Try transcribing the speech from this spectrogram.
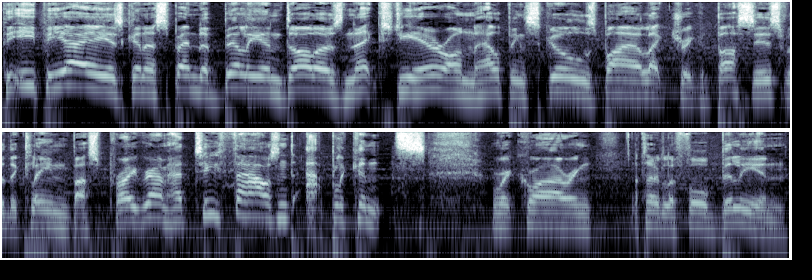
The EPA is going to spend a billion dollars next year on helping schools buy electric buses for the Clean Bus program. Had 2,000 applicants, requiring a total of 4 billion.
